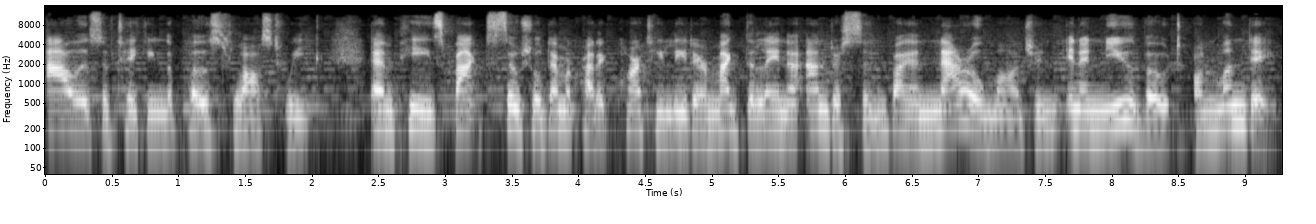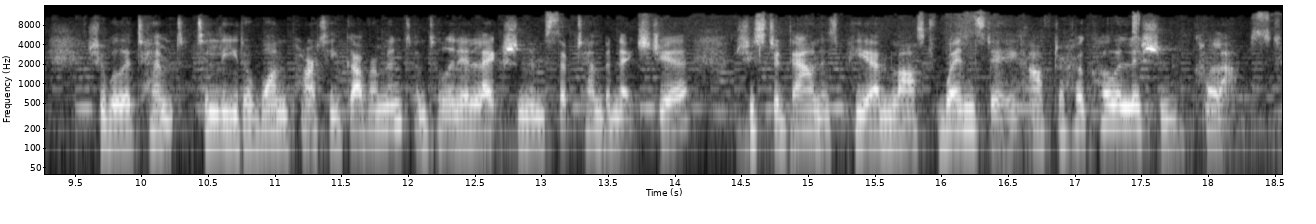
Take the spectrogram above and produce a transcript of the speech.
hours of taking the post last week. MPs backed Social Democratic Party leader Magdalena Andersson by a narrow margin in a new vote on Monday. She will attempt to lead a one party government until an election in September next year. She stood down as PM last Wednesday after her coalition collapsed.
